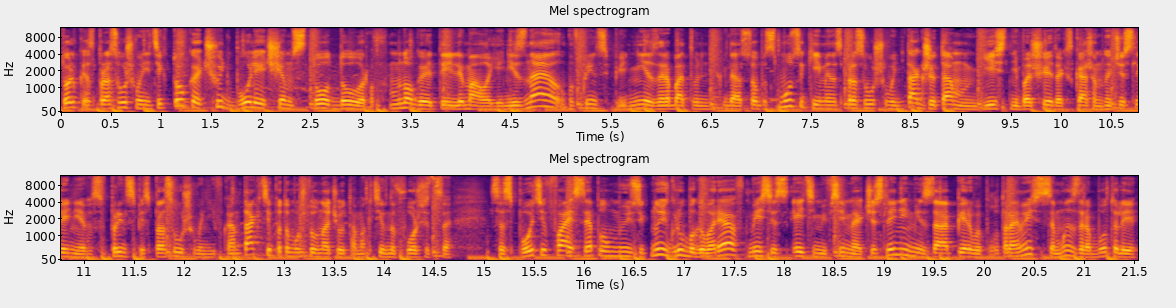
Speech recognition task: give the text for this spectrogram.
только с прослушивания ТикТока чуть более чем 100 долларов. Много это или мало, я не знаю, мы в принципе не зарабатывали никогда особо с музыки, именно с прослушивания. Также там есть небольшие, так скажем, начисления в принципе с прослушиваний ВКонтакте, потому что он начал там активно форситься со Spotify, с Apple Music. Ну и грубо говоря, вместе с этими всеми отчислениями за первые полтора месяца мы заработали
